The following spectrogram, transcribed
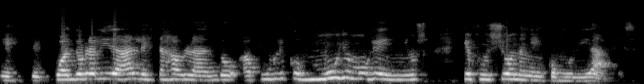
este, cuando en realidad le estás hablando a públicos muy homogéneos que funcionan en comunidades.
